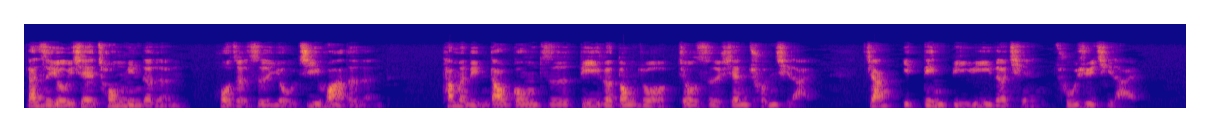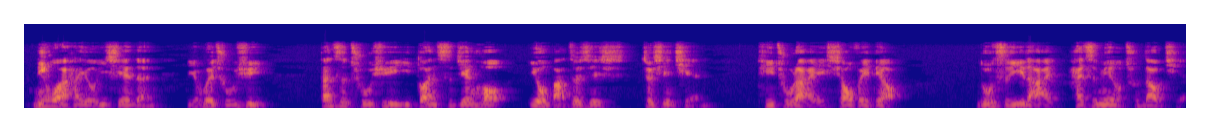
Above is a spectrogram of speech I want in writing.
但是有一些聪明的人，或者是有计划的人，他们领到工资第一个动作就是先存起来，将一定比例的钱储蓄起来。另外还有一些人也会储蓄，但是储蓄一段时间后，又把这些这些钱。提出来消费掉，如此一来还是没有存到钱。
